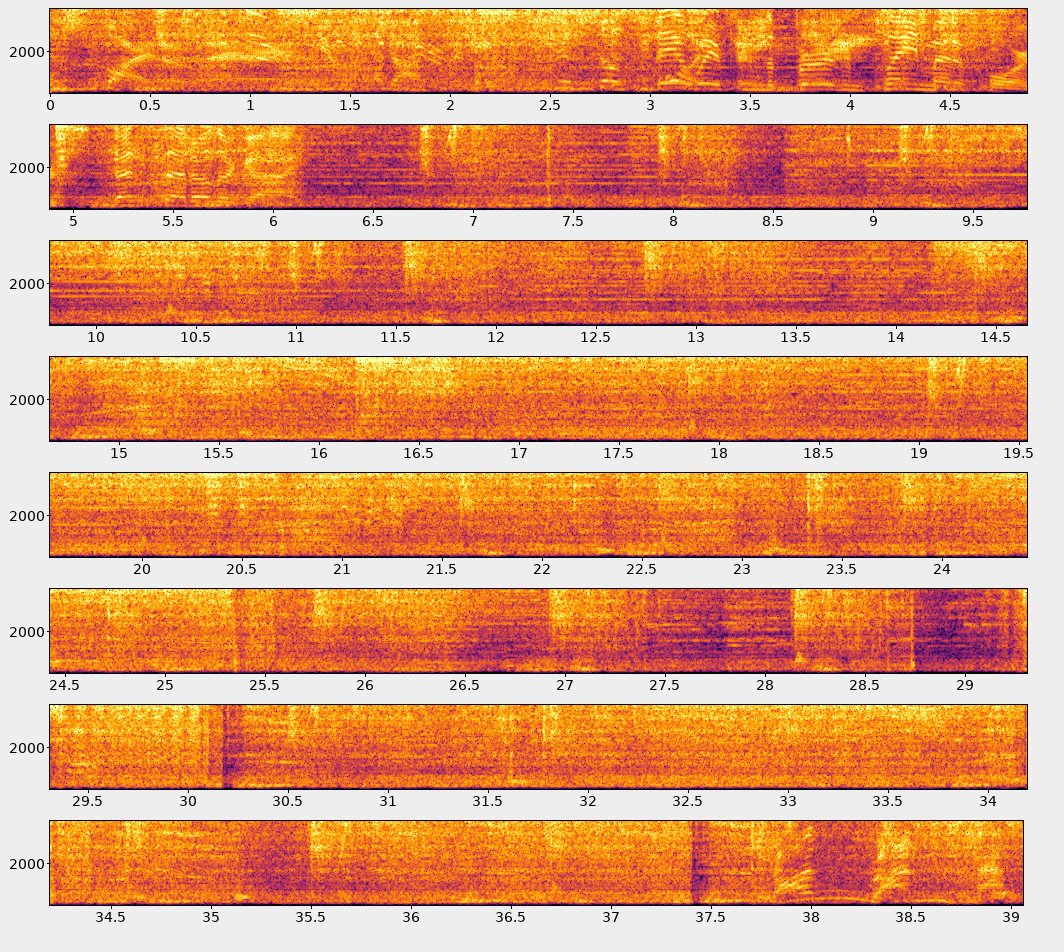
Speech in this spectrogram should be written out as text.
Spider-Man, you just keep Just stay away from the bird and plane metaphors. That's that other guy.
